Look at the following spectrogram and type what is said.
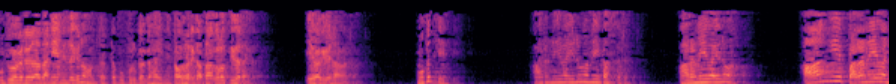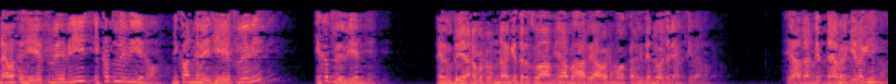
පුටුවකට වෙලා තනියම ඉඳගෙන හොඳට පුපුරු ගහ ඉන්නේ. කවුරු හරි කතා කරොත් ඉවරයි. ඒ වගේ වෙලාවට. මොකද ඒ? පරණ ඒවා එනවා මේ කස්සට. පරණ ඒවා එනවා. ආන්ගේ පරණ ඒවා නැවත හේතු වෙවි එකතු වෙවි එනවා. නිකන් නෙවෙයි හේතු වෙවි එකතු වෙවි එන්නේ. නේද? උදේ යනකොට ඔන්න ගෙදර ස්වාමියා භාර්යාවට මොකක් හරි හිතෙන්න වචනයක් කියලා යනවා. එයා දන්නෙත් නෑ ඔය කියලා ගිහිල්ලා.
